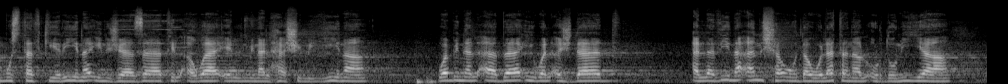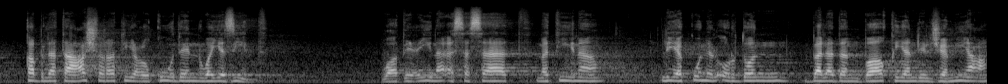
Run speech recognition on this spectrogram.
مستذكرين إنجازات الأوائل من الهاشميين ومن الآباء والأجداد الذين أنشأوا دولتنا الأردنية قبل عشرة عقود ويزيد. واضعين أساسات متينة ليكون الأردن بلدا باقيا للجميع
